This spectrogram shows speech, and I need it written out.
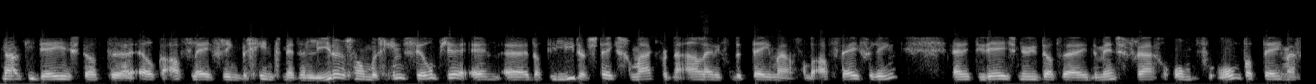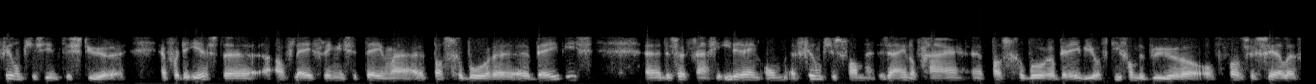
Nou, het idee is dat eh, elke aflevering begint met een lieder, zo'n beginfilmpje. En eh, dat die lieder steeds gemaakt wordt naar aanleiding van het thema van de aflevering. En het idee is nu dat wij de mensen vragen om rond dat thema filmpjes in te sturen. En voor de eerste aflevering is het thema eh, pasgeboren eh, baby's. Eh, dus wij vragen iedereen om filmpjes van zijn of haar pasgeboren baby... of die van de buren of van zichzelf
